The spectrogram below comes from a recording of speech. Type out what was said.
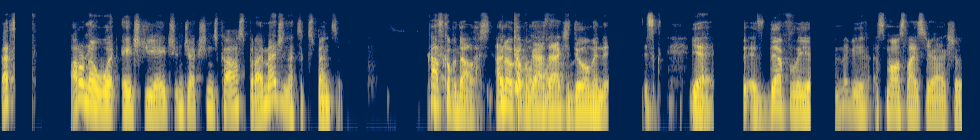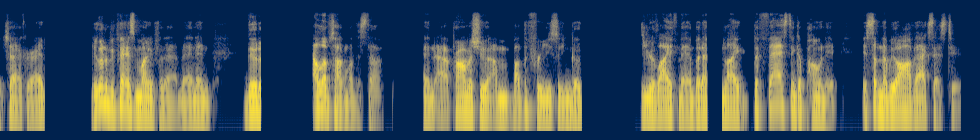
That's, I don't know what HGH injections cost, but I imagine that's expensive. Costs a couple dollars. I know a couple, guys that actually do them. And it's, yeah, it's definitely maybe a small slice of your actual check, right? You're going to be paying some money for that, man. And dude, I love talking about this stuff. And I promise you, I'm about to free you so you can go do your life, man. But like the fasting component is something that we all have access to.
